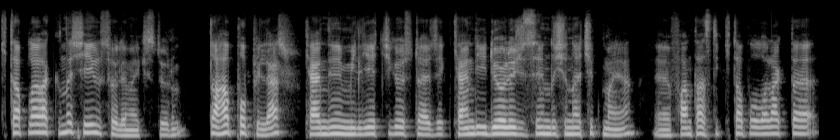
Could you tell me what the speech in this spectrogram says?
kitaplar hakkında şeyi söylemek istiyorum. Daha popüler, kendini milliyetçi gösterecek, kendi ideolojisinin dışına çıkmayan, e, fantastik kitap olarak da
